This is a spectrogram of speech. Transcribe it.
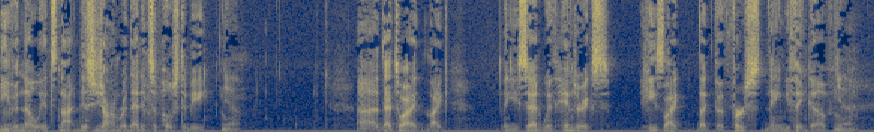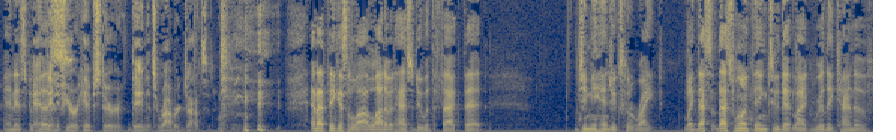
even though it's not this genre that it's supposed to be. yeah. Uh, that's why, like, like you said with Hendrix, he's like like the first name you think of. Yeah. And it's because And then if you're a hipster, then it's Robert Johnson. and I think it's a lot. A lot of it has to do with the fact that Jimi Hendrix could write. Like that's that's one thing too that like really kind of,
